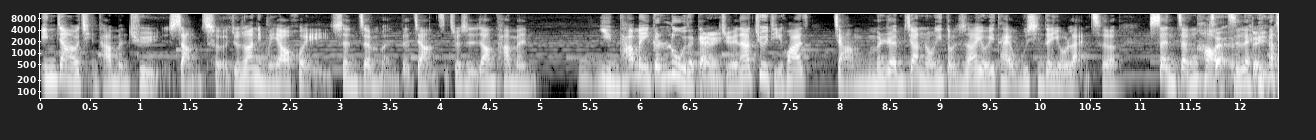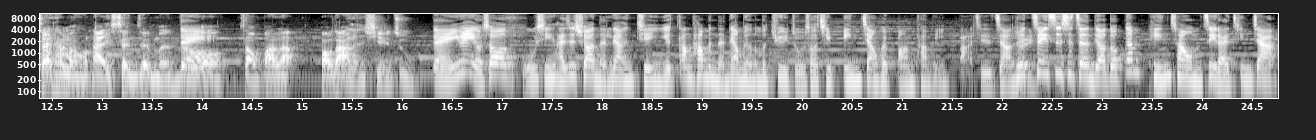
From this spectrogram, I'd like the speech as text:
兵将有请他们去上车，就说你们要回圣真门的这样子，就是让他们引他们一个路的感觉。那具体话讲，我们人比较容易懂，就是他有一台无形的游览车，圣正号之类的，在他们来圣正门，然后找包大。包大人协助，对，因为有时候无形还是需要能量接引，因为当他们能量没有那么具足的时候，其实兵将会帮他们一把，其实这样。所以这一次是真的比较多，跟平常我们自己来竞价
